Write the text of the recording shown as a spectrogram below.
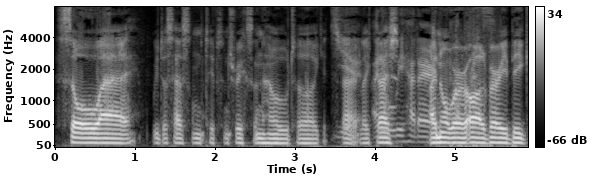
So uh, we just have some tips and tricks on how to uh, get started Yeah, like I know that. we had our I know we're all very big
